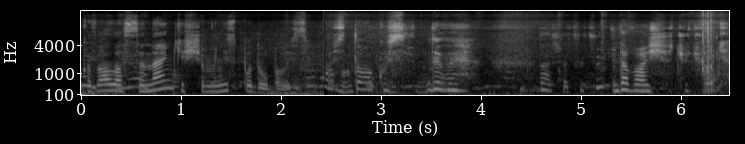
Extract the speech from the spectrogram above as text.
Сказала синенькі, що мені сподобались. Ось так ось. Диви. Даша, чуть-чуть. Давай ще чуть-чуть.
